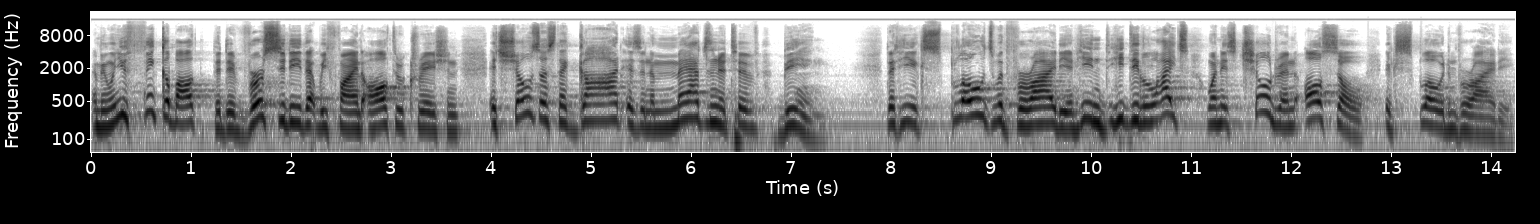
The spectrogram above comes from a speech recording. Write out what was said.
I mean, when you think about the diversity that we find all through creation, it shows us that God is an imaginative being, that He explodes with variety, and He, he delights when His children also explode in variety.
